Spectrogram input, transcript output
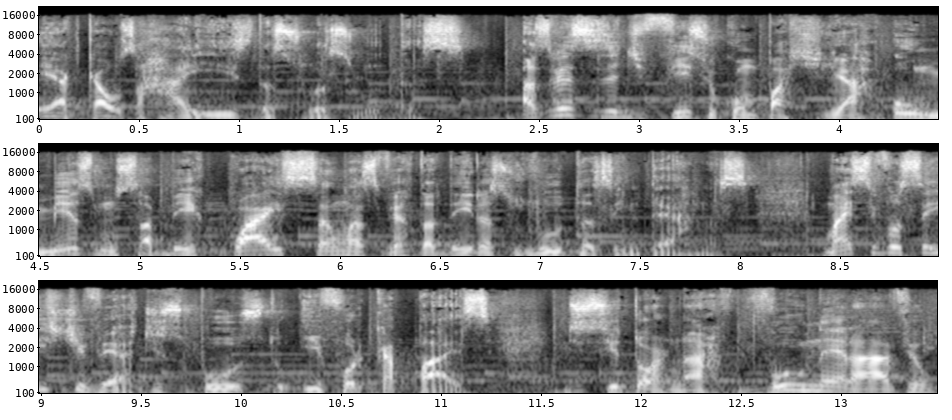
é a causa raiz das suas lutas. Às vezes é difícil compartilhar ou mesmo saber quais são as verdadeiras lutas internas, mas se você estiver disposto e for capaz de se tornar vulnerável,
